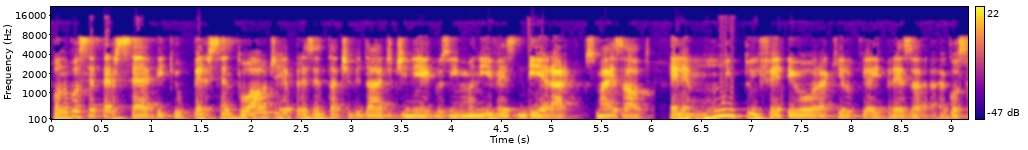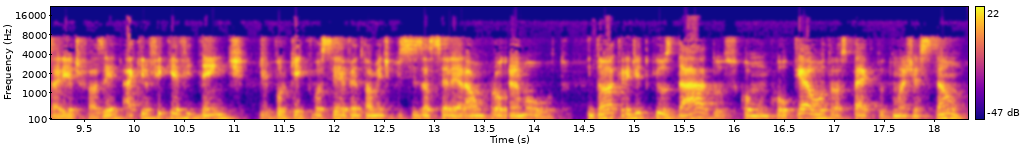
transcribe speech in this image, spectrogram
Quando você percebe que o percentual de representatividade de negros em níveis hierárquicos mais altos ele é muito inferior àquilo que a empresa gostaria de fazer, aquilo fica evidente de por que, que você eventualmente precisa acelerar um programa ou outro. Então, eu acredito que os dados, como em qualquer outro aspecto de uma gestão,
